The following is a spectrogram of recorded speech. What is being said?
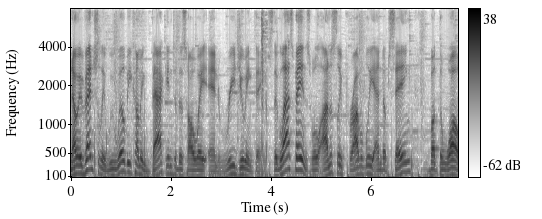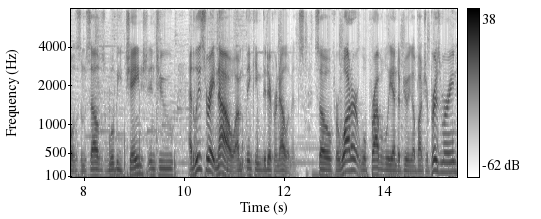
Now, eventually, we will be coming back into this hallway and redoing things. The glass panes will honestly probably end up staying, but the walls themselves will be changed into, at least right now, I'm thinking the different elements. So for water, we'll probably end up doing a bunch of prismarine.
